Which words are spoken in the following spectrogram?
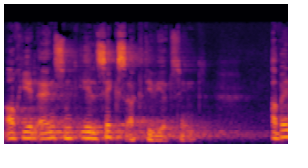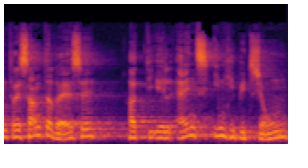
auch IL-1 und IL-6 aktiviert sind. Aber interessanterweise hat die IL-1-Inhibition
